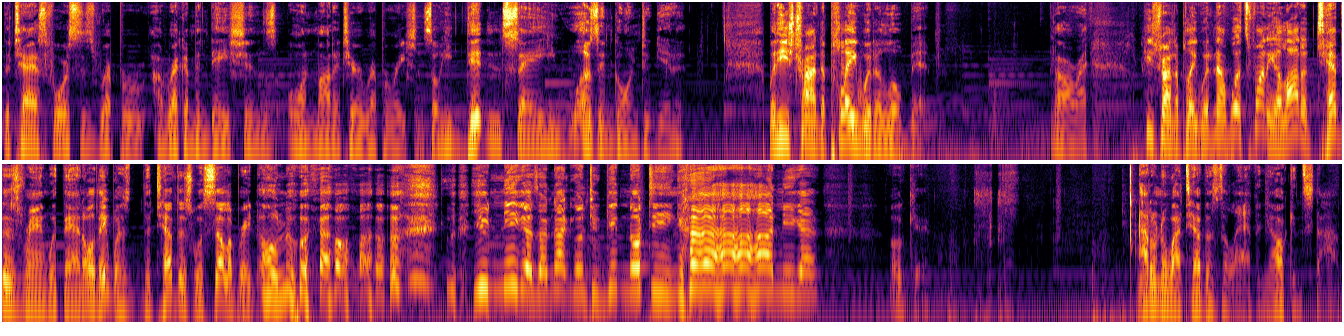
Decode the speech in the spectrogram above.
the task force's rep- uh, recommendations on monetary reparations. So he didn't say he wasn't going to get it, but he's trying to play with it a little bit. All right he's trying to play with. It. Now, what's funny? A lot of tethers ran with that. Oh, they was the tethers were celebrating. Oh, look, you niggas are not going to get nothing, ha ha ha, nigga. Okay. I don't know why tethers are laughing. Y'all can stop.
